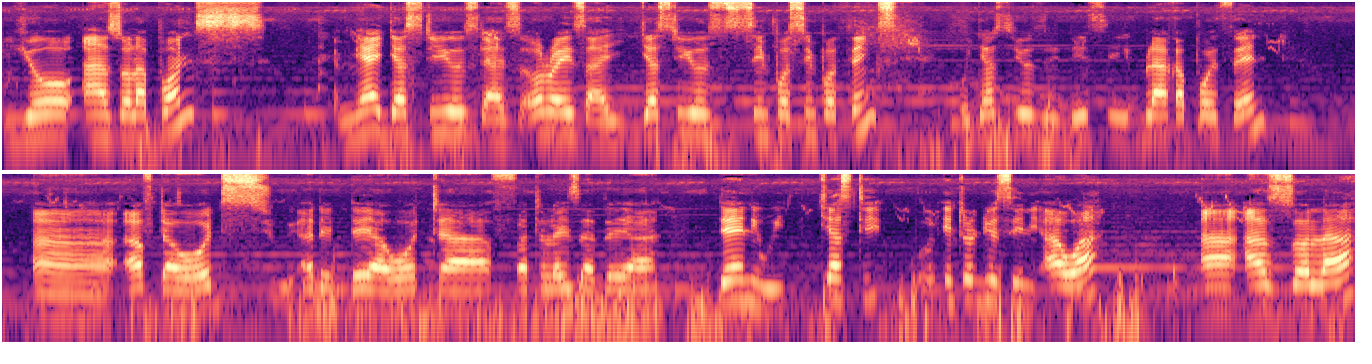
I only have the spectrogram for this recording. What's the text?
your azolla ponds. Me i just used as always i just use simple simple things we just use this black polythene uh, afterwards we added their water fertilizer there. Then we just introduce in our uh, azolla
